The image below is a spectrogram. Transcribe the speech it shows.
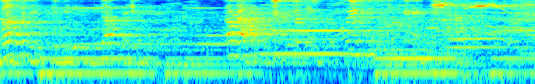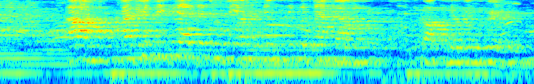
supposed to me nothing. All right. You're supposed to say something, okay? Um, as Christine said, this will be on the new Fleetwood Mac album. It's called Silver Springs.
